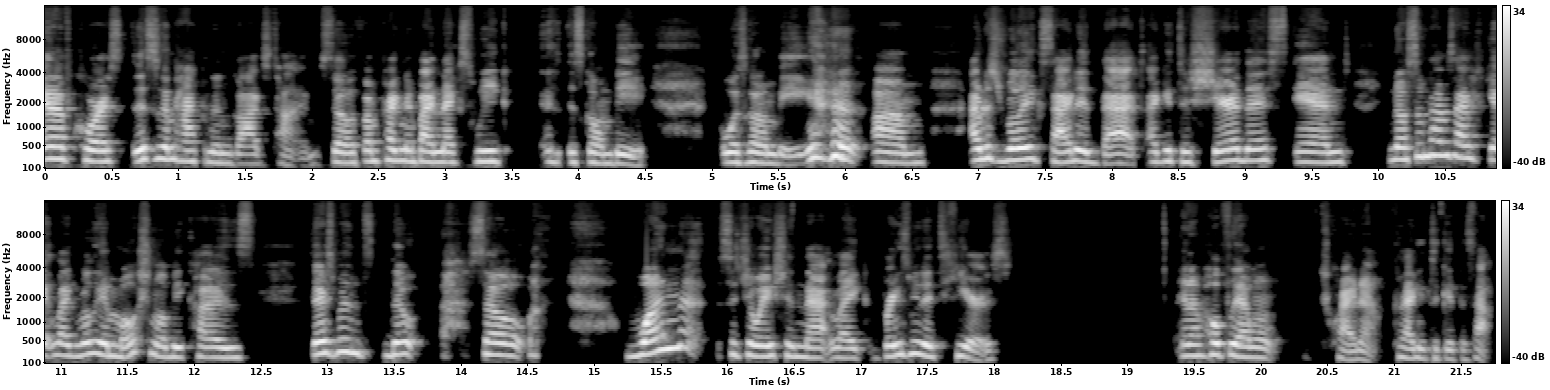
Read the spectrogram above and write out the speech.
and of course, this is gonna happen in God's time. So if I'm pregnant by next week, it's gonna be what's gonna be. um, I'm just really excited that I get to share this, and you know, sometimes I get like really emotional because there's been the so one situation that like brings me to tears, and I'm hopefully I won't cry now because I need to get this out.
